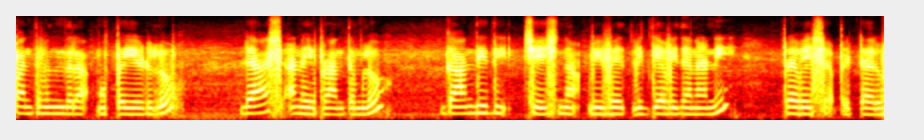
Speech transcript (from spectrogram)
పంతొమ్మిది వందల ముప్పై ఏడులో డాష్ అనే ప్రాంతంలో గాంధీది చేసిన వివే విద్యా విధానాన్ని ప్రవేశపెట్టారు.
